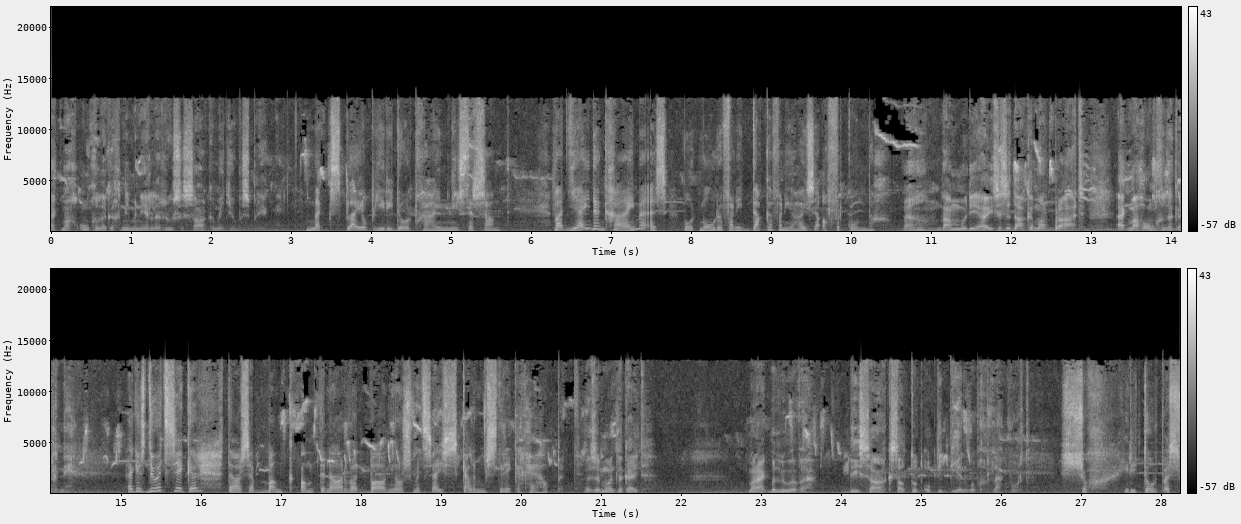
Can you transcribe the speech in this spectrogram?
Ek mag ongelukkig nie meneer Leroux se sake met jou bespreek nie. Niks bly op hierdie dorp geheim nie, Sersant. Wat jy dink geheime is, word môre van die dakke van die huise af verkondig. Wel, dan moet die huise se dakke maar praat. Ek mag ongelukkig nie. Ek is doodseker daar's 'n bankamptenaar wat Badenhorst met sy skelmstreke gehelp het. Dis 'n moontlikheid. Maar ek beloof, die saak sal tot op die been oopgevlek word. Sjoe, hierdie dorp is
